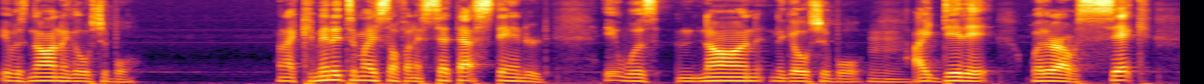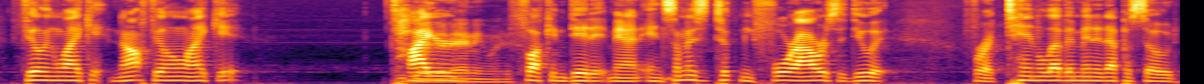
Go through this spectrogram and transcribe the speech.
it was non-negotiable. When I committed to myself and I set that standard, it was non-negotiable. Mm-hmm. I did it whether I was sick, feeling like it, not feeling like it, tired, anyways. fucking did it, man. And sometimes it took me four hours to do it for a 10, 11 minute episode.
